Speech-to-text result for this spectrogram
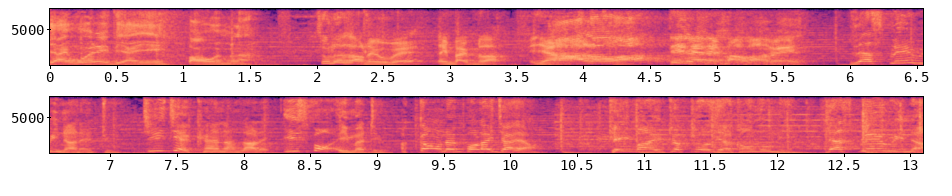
ပြိုင်ပွဲတွေပြန်ရင်ပါဝင်မလားစုလက်ဆောင်တွေကိုပဲတိမ့်ပိုက်မလားအရာလုံးဟာတင်းလက်နဲ့မှာပါပဲ Let's Play Arena နဲ့အတူကြီးကျယ်ခမ်းနားလှတဲ့ e-sport အိမ်မက်တွေကိုအကောင့်တွေဖော်လိုက်ကြရအောင် Gamer တွေအတွက်ပြောစရာအကောင်းဆုံးနေ Let's Play Arena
